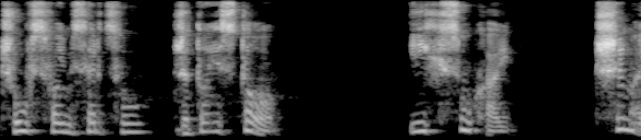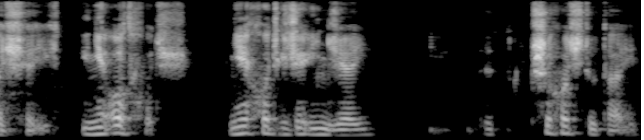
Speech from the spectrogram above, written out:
czuł w swoim sercu, że to jest to. Ich słuchaj, trzymaj się ich i nie odchodź. Nie chodź gdzie indziej, przychodź tutaj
